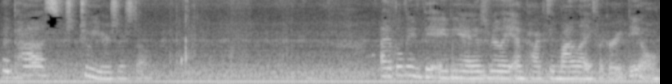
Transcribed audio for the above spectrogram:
the past two years or so. I believe the ADA has really impacted my life a great deal.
